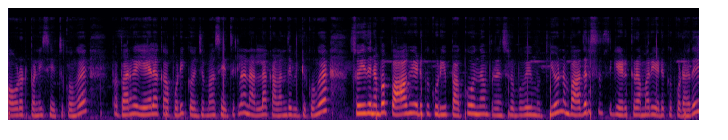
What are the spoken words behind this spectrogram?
பவுடர் பண்ணி சேர்த்துக்கோங்க. இப்போ பாருங்கள் ஏலக்காய் பொடி கொஞ்சமாக சேர்த்துக்கலாம். நல்லா கலந்து விட்டுக்கோங்க. ஸோ இது நம்ம பாகு எடுக்கக்கூடிய பக்குவம் தான் ஃப்ரெண்ட்ஸ் ரொம்பவே முக்கியம். நம்ம அதிரசத்துக்கு எடுக்கிற மாதிரி எடுக்கக்கூடாது.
